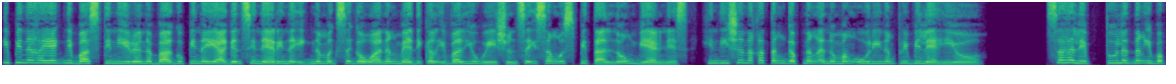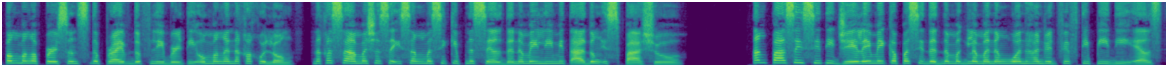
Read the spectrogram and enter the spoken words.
Ipinahayag ni Bastinira na bago pinayagan si Neri Naig na magsagawa ng medical evaluation sa isang ospital noong biyernes, hindi siya nakatanggap ng anumang uri ng pribilehiyo. Sa halip, tulad ng iba pang mga persons deprived of liberty o mga nakakulong, nakasama siya sa isang masikip na selda na may limitadong espasyo. Ang Pasay City Jail ay may kapasidad na maglaman ng 150 PDLs,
